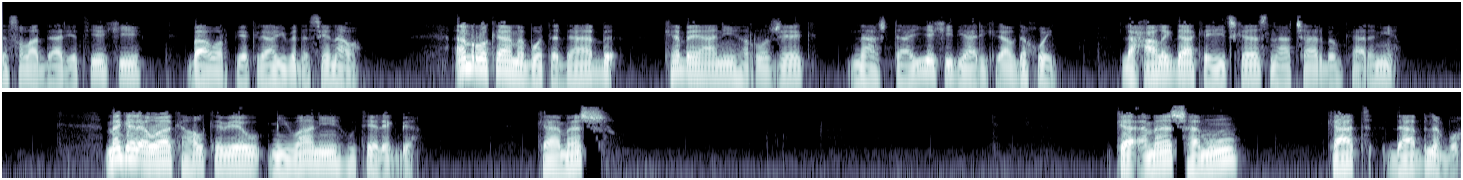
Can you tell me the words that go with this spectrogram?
دەسەڵاتداریەتیەکی باوەڕ پێکراوی بەدەستێناوە. ئەمڕۆکە ئەمە بۆتە داب کە بەیانی هەر ڕۆژێک ناشتاییەکی دیاریکراو دەخۆین لە حاڵێکدا کە هیچ کەس ناچار بەم کارە نییە مەگەر ئەوە کە هەڵکەوێ و میوانی هوتێلێک بێ کامەش کە ئەمەش هەموو کات داب نەبووە.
